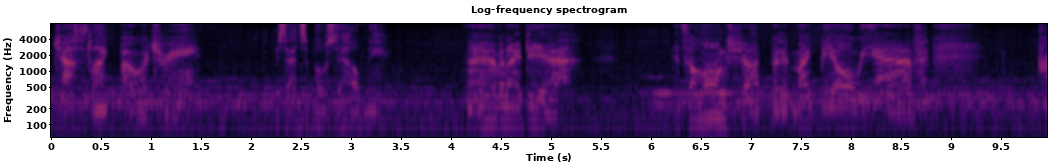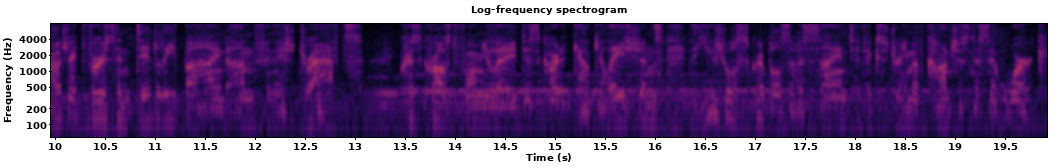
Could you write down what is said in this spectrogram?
Just like poetry. Is that supposed to help me? I have an idea. It's a long shot, but it might be all we have. Project Versant did leave behind unfinished drafts. Crisscrossed formulae, discarded calculations, the usual scribbles of a scientific stream of consciousness at work.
